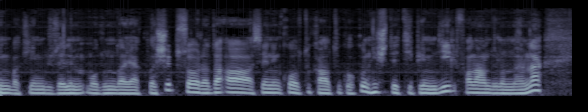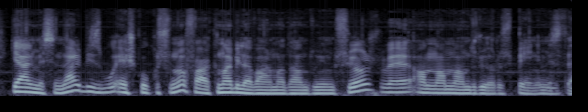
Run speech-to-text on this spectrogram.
koklayayım bakayım güzelim modunda yaklaşıp sonra da aa senin koltuk altı kokun hiç de tipim değil falan durumlarına gelmesinler. Biz bu eş kokusunu farkına bile varmadan duyumsuyor ve anlamlandırıyoruz beynimizde.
